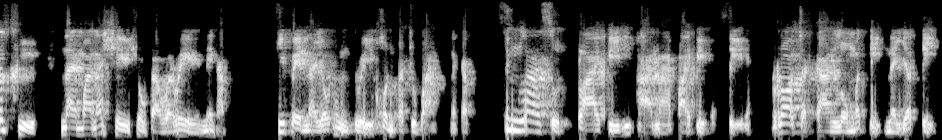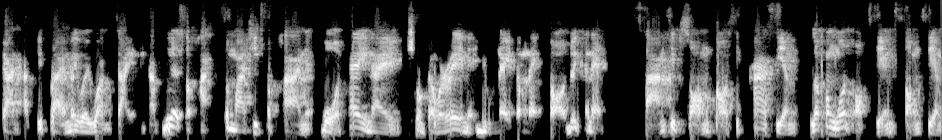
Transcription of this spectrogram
ก็คือนายมานาเชโชกาวเรนะครับที่เป็นนายกรัฐมนตรีคนปัจจุบันนะครับ ซึ่งล่าสุดปลายปีที่ผ่านมาปลายปี 64เนี่ยรอดจากการลงมติในยติการอภิปรายไม่ไว้วางใจนะครับ เมื่อสภาสมาชิกสภาเนี่ยโหวตให้นายโชกาวเรเนี่ยอยู่ในตำแหน่งต่อด้วยคะแนน 32 ต่อ 15 เสียง แล้วก็งดออกเสียง 2 เสียง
